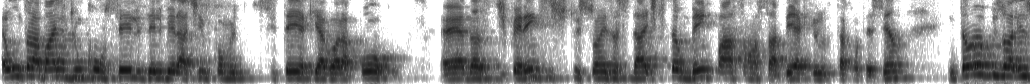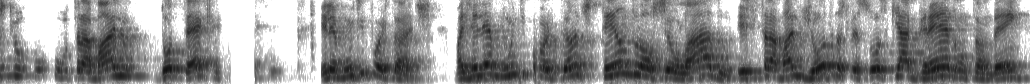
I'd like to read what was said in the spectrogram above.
é um trabalho de um conselho deliberativo, como eu citei aqui agora há pouco, é, das diferentes instituições da cidade que também passam a saber aquilo que está acontecendo. Então eu visualizo que o, o, trabalho do técnico ele é muito importante, mas ele é muito importante tendo ao seu lado esse trabalho de outras pessoas que agregam também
